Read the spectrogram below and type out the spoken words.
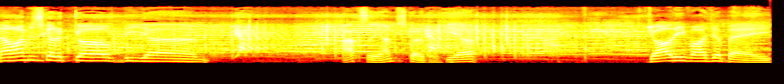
Now I'm just gonna go the um Actually I'm just gonna go here. Jolly Roger Bay.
